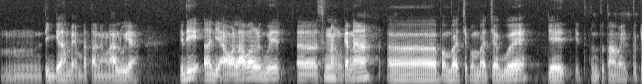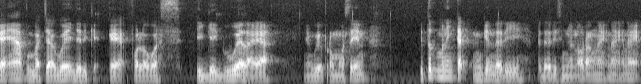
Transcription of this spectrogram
hmm, 3 sampai 4 tahun yang lalu ya. Jadi uh, di awal-awal gue uh, senang karena uh, pembaca-pembaca gue ya itu terutama itu kayaknya pembaca gue jadi kayak, kayak followers IG gue lah ya yang gue promosiin. Itu meningkat mungkin dari dari 9 orang naik naik naik.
